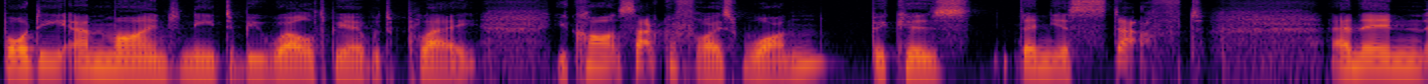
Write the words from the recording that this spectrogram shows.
Body and mind need to be well to be able to play. You can't sacrifice one because then you're stuffed. And then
